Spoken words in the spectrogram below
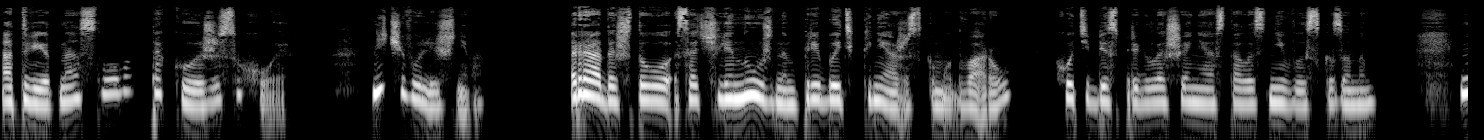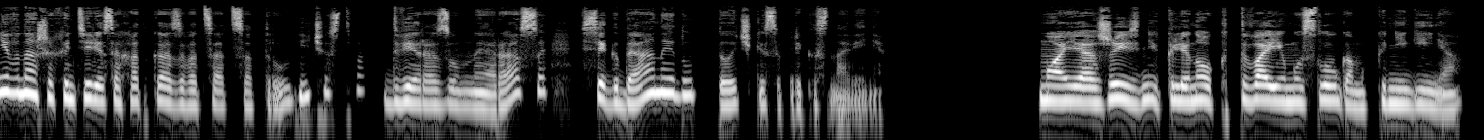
Ответное слово такое же сухое. Ничего лишнего. Рада, что сочли нужным прибыть к княжескому двору, хоть и без приглашения осталось невысказанным. Не в наших интересах отказываться от сотрудничества, две разумные расы всегда найдут точки соприкосновения. «Моя жизнь и клинок твоим услугам, княгиня!»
